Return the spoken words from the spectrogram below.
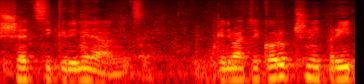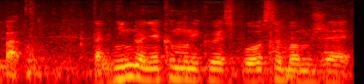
všetci kriminálnici. Keď máte korupčný prípad, tak nikto nekomunikuje spôsobom, že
